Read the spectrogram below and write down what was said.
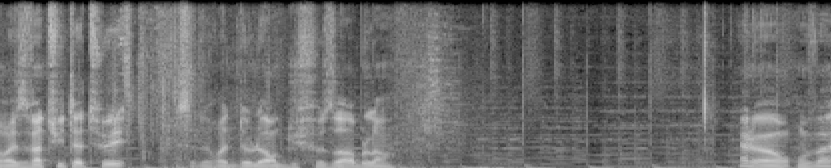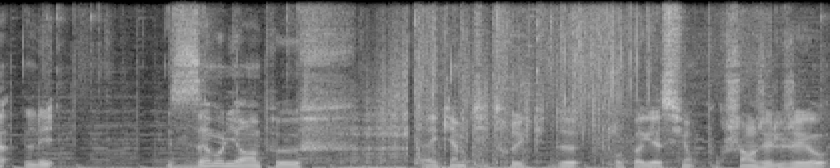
en reste 28 à tuer. Ça devrait être de l'ordre du faisable. Alors, on va les amollir un peu avec un petit truc de propagation pour changer le géo.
